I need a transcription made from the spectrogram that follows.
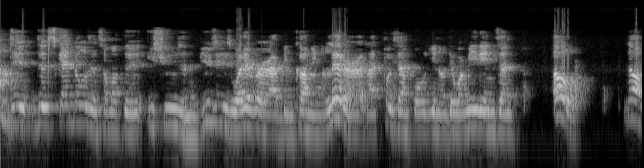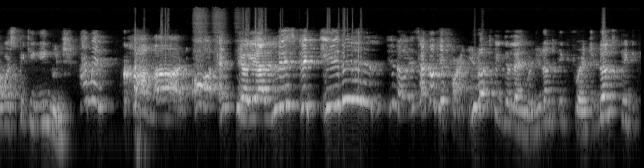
of the, the scandals and some of the issues and abuses, whatever, have been coming later. Like for example, you know, there were meetings and oh no, we're speaking English. I mean, come on, oh imperialistic it is. You know, it's like okay, fine. You don't speak the language, you don't speak French, you don't speak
